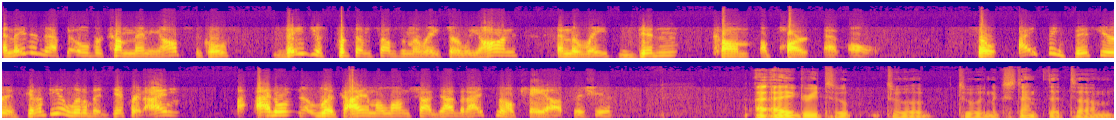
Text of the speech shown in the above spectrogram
And they didn't have to overcome many obstacles. They just put themselves in the race early on, and the race didn't come apart at all. I think this year is going to be a little bit different. I'm, I don't know. Look, I am a long shot guy, but I smell chaos this year. I, I agree to to a to an extent that um,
